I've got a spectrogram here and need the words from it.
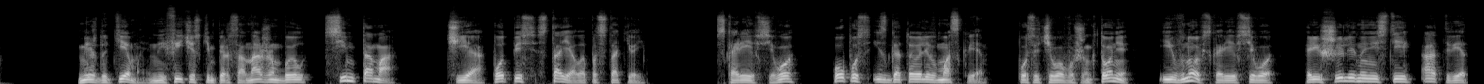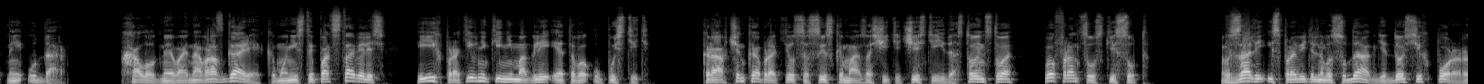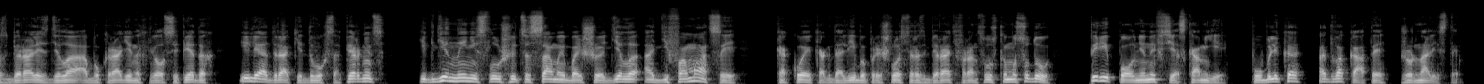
Между тем, мифическим персонажем был Сим Тома, чья подпись стояла под статьей. Скорее всего, опус изготовили в Москве, после чего в Вашингтоне и вновь, скорее всего, решили нанести ответный удар. Холодная война в разгаре, коммунисты подставились, и их противники не могли этого упустить. Кравченко обратился с иском о защите чести и достоинства во французский суд. В зале исправительного суда, где до сих пор разбирались дела об украденных велосипедах или о драке двух соперниц, и где ныне слушается самое большое дело о дефамации, какое когда-либо пришлось разбирать французскому суду, переполнены все скамьи – публика, адвокаты, журналисты.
